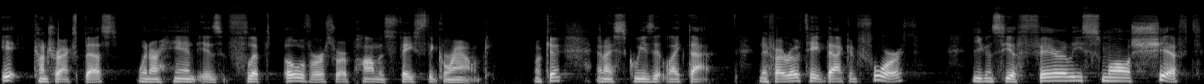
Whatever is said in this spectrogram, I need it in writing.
it contracts best when our hand is flipped over so our palm is face the ground. Okay? And I squeeze it like that. And if I rotate back and forth, you can see a fairly small shift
